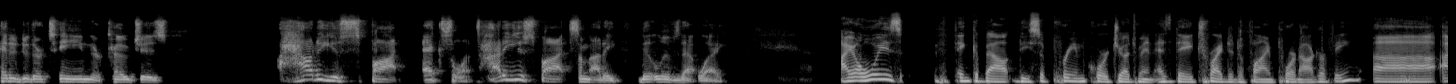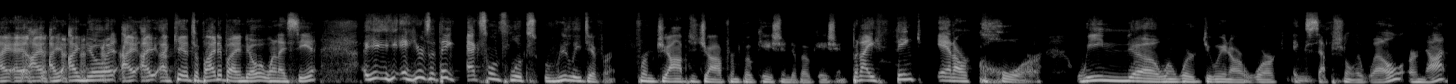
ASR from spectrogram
headed to their team, their coaches. How do you spot excellence? How do you spot somebody that lives that way? I always think about the Supreme Court judgment as they tried to define pornography. Uh, I, I, I, I, know it. I, I can't define it, but I know it when I see it. Here's the thing excellence looks really different from job to job, from vocation to vocation. But I think at our core, we know when we're doing our work mm. exceptionally well or not.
